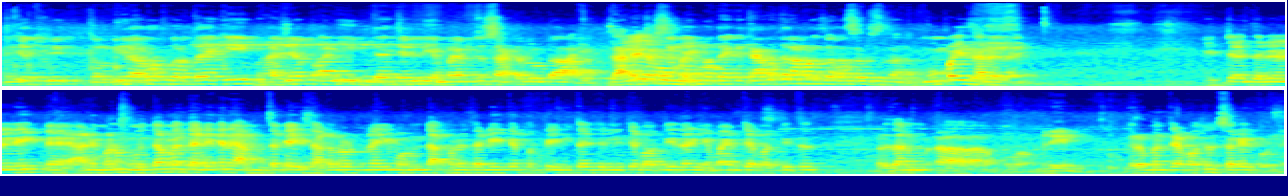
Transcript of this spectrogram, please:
म्हणजे तुम्ही गंभीर आरोप करताय की भाजप आणि इम्तियाज जलील एम आय एमचं साठा आहे झालेलं त्याचं मुंबई. मत आहे की? त्याबद्दल आम्हाला जरा सविस्तर सांगा. मुंबईत झालेलं आहे. इम्तियाज जलील नाही. आणि म्हणून मुद्दाम त्या ठिकाणी आमचं काही साठवलोट नाही म्हणून दाखवण्यासाठी ते फक्त इम्तियाज जलीलच्या बाबतीत आणि एम आय एमच्या बाबतीतच प्रधान अं, म्हणजे गृहमंत्र्यापासून सगळेच बोलले.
